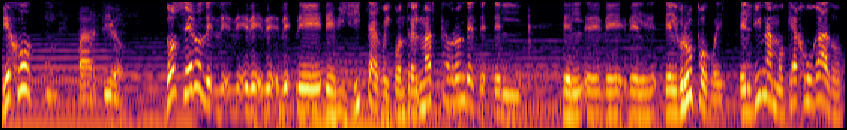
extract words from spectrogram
Viejo. Partido. 2-0 de, de, de, de, visita, güey, contra el más cabrón del, eh, del, grupo, güey. El Dinamo que ha jugado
